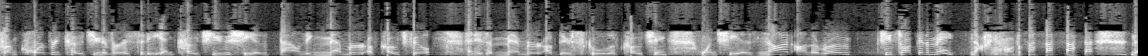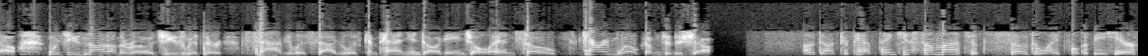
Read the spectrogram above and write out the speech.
from Corporate Coach University and Coach U. She is a founding member of Coachville and is a member of their School of Coaching. When she is not on the road, she's talking to me. No, no. When she's not on the road, she's with her fabulous, fabulous companion dog Angel. And so, Karen, welcome to the show. Oh, Dr. Pat, thank you so much. It's so delightful to be here.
